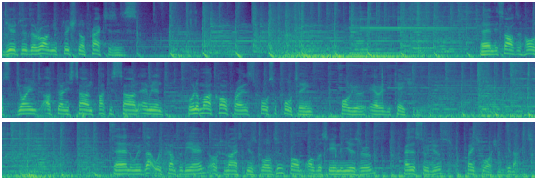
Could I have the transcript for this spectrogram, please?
due to the wrong nutritional practices. And the Sultan hosts joint Afghanistan-Pakistan Eminent Ulama Conference for supporting polio eradication. And with that, we come to the end of tonight's news bulletin from here in the newsroom and the studios. Thanks for watching. Good night.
